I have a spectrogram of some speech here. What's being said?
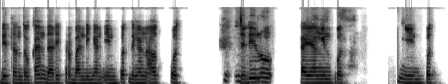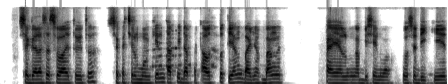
ditentukan dari perbandingan input dengan output. Mm-mm. Jadi lu kayak nginput nginput segala sesuatu itu sekecil mungkin tapi dapat output yang banyak banget. Kayak lu ngabisin waktu sedikit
